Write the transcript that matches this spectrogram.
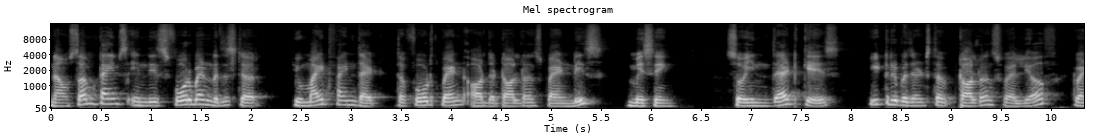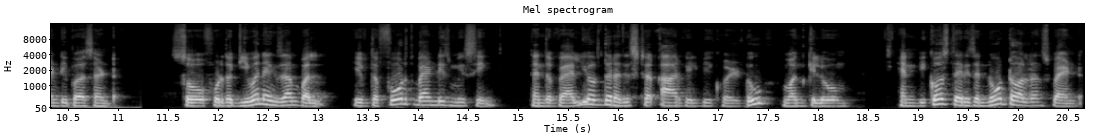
Now sometimes in this 4 band resistor you might find that the fourth band or the tolerance band is missing. So in that case it represents the tolerance value of 20%. So for the given example if the fourth band is missing then the value of the resistor R will be equal to 1 kilo ohm. And because there is a no tolerance band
